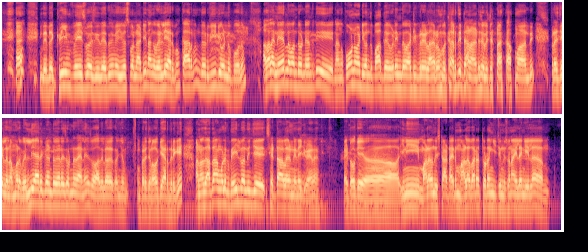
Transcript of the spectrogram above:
இந்த இந்த க்ரீம் ஃபேஸ் வாஷ் இது எதுவுமே யூஸ் பண்ணாட்டி நாங்கள் வெள்ளையாக இருப்போம். காரணம் இந்த ஒரு வீடியோ ஒன்று போதும். அதெல்லாம் நேரில் வந்த உடனே வந்துட்டு நாங்கள் போன வாட்டி வந்து பார்த்ததை விட இந்த வாட்டி பிறகு ரொம்ப கருத்துட்டானான்னு சொல்லி சொன்னாங்க. அம்மா வந்து பிரச்சனை இல்லை நம்மளை வெள்ளையாக இருக்குன்ட்டு வேறு சொன்னதானே ஸோ அதில் கொஞ்சம் பிரச்சனை ஓகே இருந்திருக்கு. ஆனால் வந்து அதான் உங்களுக்கு வெயில் வந்து இங்கே செட் ஆகலைன்னு நினைக்கிறேன். ரைட் ஓகே இனி மழை வந்து ஸ்டார்ட் ஆயிடும் மழை வர தொடங்கிச்சுன்னு சொன்னால் இலங்கையில்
